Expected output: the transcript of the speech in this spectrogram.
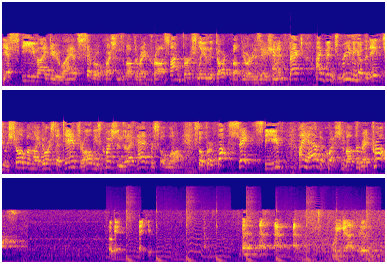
Yes, Steve, I do. I have several questions about the Red Cross. I'm virtually in the dark about the organization. In fact, I've been dreaming of the day that you would show up on my doorstep to answer all these questions that I've had for so long. So, for fuck's sake, Steve, I have a question about the Red Cross. Okay, thank you. we got him.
